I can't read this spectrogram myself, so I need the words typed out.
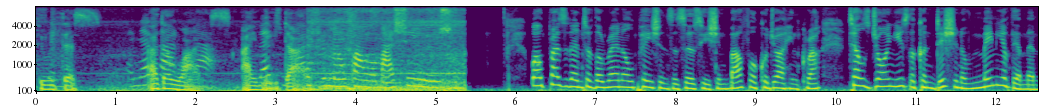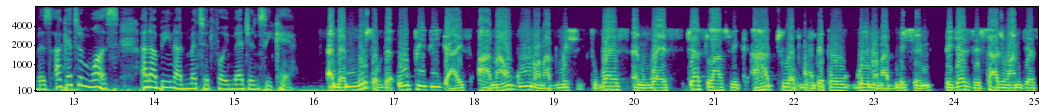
through this. Otherwise, I may die. Well, President of the Renal Patients Association, Bafo Kojo Ahinkra, tells Joy News the condition of many of their members are getting worse and are being admitted for emergency care. And then most of the OPD guys are now going on admission to West and West. Just last week, I had two of my people going on admission. They just discharged one just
